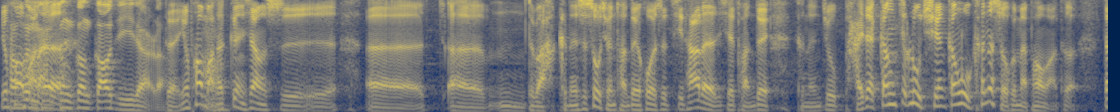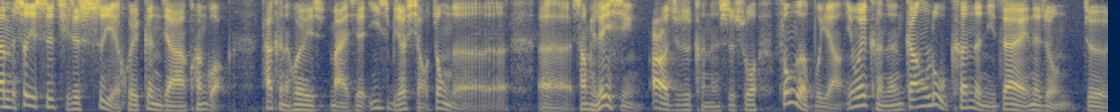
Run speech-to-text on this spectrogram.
因为他们会买泡玛特更更高级一点的。对，因为泡玛特嗯更像是呃呃嗯，对吧？可能是授权团队或者是其他的一些团队，可能就还在刚入圈、刚入坑的时候会买泡泡玛特，但设计师其实视野会更加宽广。他可能会买一些，一是比较小众的呃商品类型，二就是可能是说风格不一样，因为可能刚入坑的你在那种就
